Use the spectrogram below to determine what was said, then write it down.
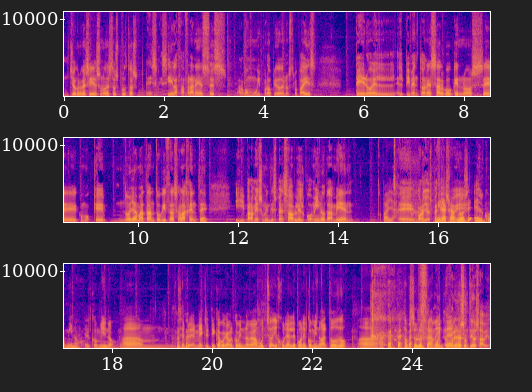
Yo creo que sí, es uno de estos productos, es que sí, el azafrán es, es algo muy propio de nuestro país, pero el, el, pimentón es algo que no sé, como que no llama tanto quizás a la gente y para mí es un indispensable. El comino también, Vaya. Eh, bueno, yo Mira, Carlos, el comino. El comino. siempre me critica porque a mí el comino no me va mucho y Julián le pone comino a todo. absolutamente. Julián es un tío sabio.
